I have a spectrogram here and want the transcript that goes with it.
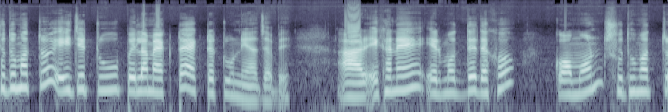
শুধুমাত্র এই যে টু পেলাম একটা একটা টু নেওয়া যাবে। আর এখানে এর মধ্যে দেখো কমন শুধুমাত্র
